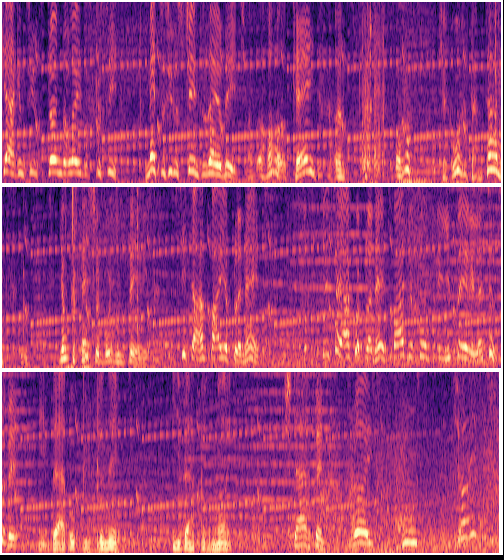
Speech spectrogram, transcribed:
kijken si het thunderlasers così. Mette si les centes ai odich. Oh, ok. Um, oh, che ora tam tam. Io capisco il buon imperi. Si ta un paio planet. C'è acqua planet, faglia contro gli imperi, lascia sapere. I va op il planet. I va per mai. Starten. 3, 2, 2.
